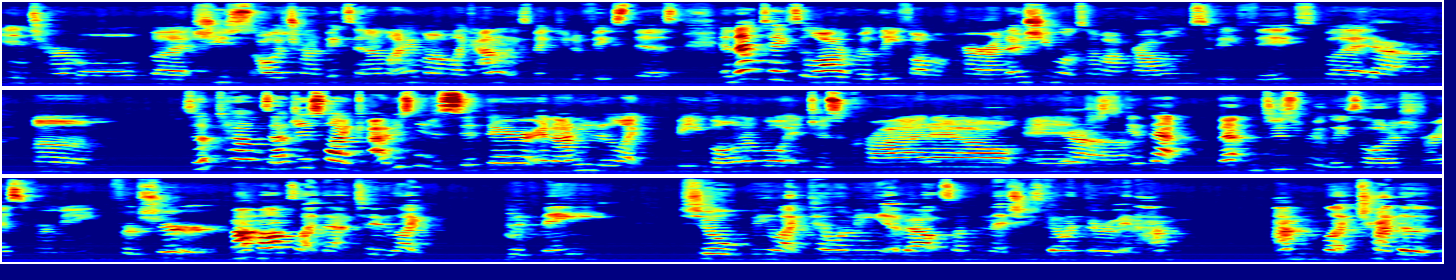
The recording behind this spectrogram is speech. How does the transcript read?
in turmoil. But she's always trying to fix it. And I'm like, hey mom, like I don't expect you to fix this, and that takes a lot of relief off of her. I know she wants all my problems to be fixed, but Yeah. um, sometimes I just like I just need to sit there and I need to like be vulnerable and just cry it out and Yeah. just get that that just release a lot of stress for me. for sure. My mom's like that too. Like with me, she'll be like telling me about something that she's going through, and I'm, I'm like trying to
